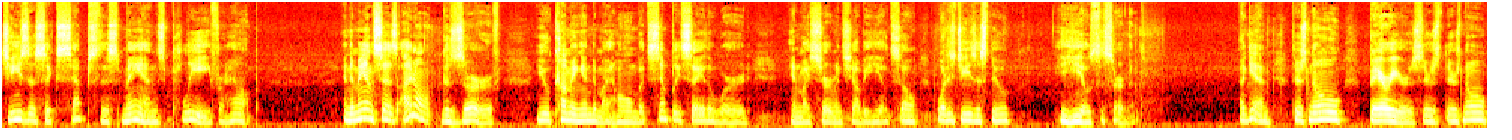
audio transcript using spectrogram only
Jesus accepts this man's plea for help. And the man says, I don't deserve you coming into my home, but simply say the word, and my servant shall be healed. So, what does Jesus do? He heals the servant. Again, there's no barriers. There's there's no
